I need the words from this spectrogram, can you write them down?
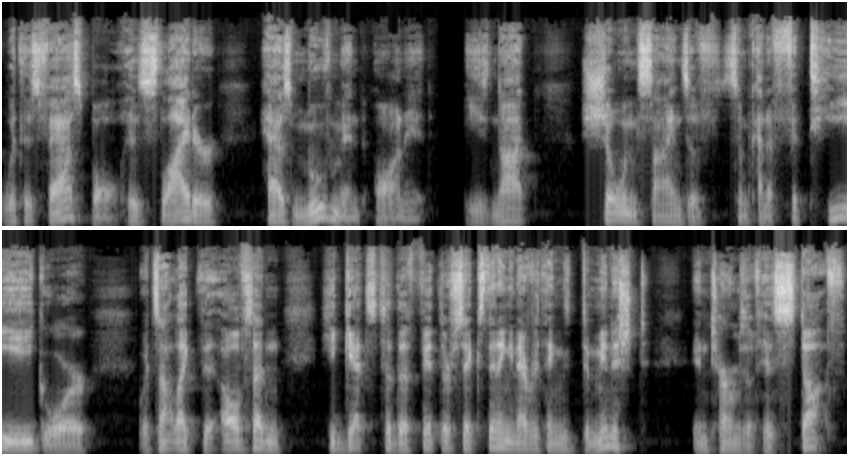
with his fastball. His slider has movement on it. He's not showing signs of some kind of fatigue or it's not like the, all of a sudden he gets to the fifth or sixth inning and everything's diminished in terms of his stuff.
